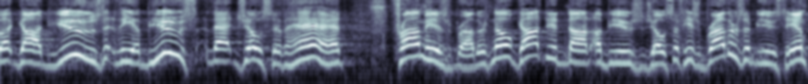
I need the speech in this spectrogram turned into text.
But God used the abuse that Joseph had from his brothers. No, God did not abuse Joseph. His brothers abused him.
